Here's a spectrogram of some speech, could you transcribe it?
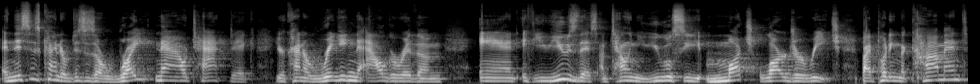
And this is kind of this is a right now tactic. You're kind of rigging the algorithm, and if you use this, I'm telling you, you will see much larger reach by putting the comment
